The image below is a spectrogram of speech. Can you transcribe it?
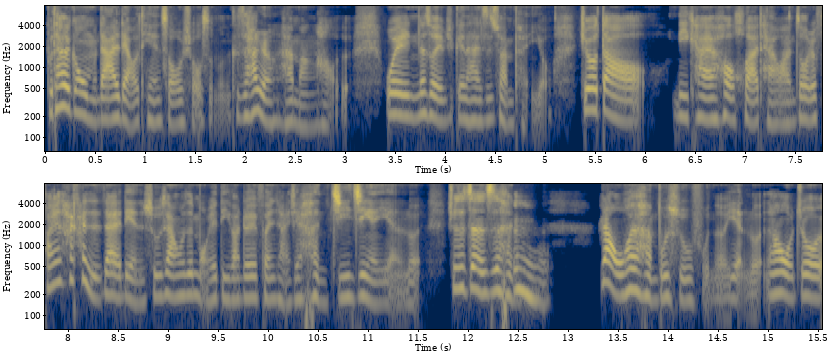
不太会跟我们大家聊天、social 什么的。可是他人还蛮好的，我也那时候也跟他还是算朋友，就到。离开后回来台湾之后，就发现他开始在脸书上或者某些地方就会分享一些很激进的言论，就是真的是很、嗯、让我会很不舒服的言论。然后我就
